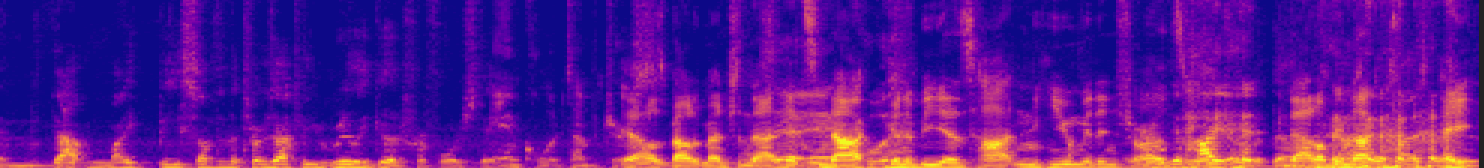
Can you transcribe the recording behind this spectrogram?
and that might be something that turns out to be really good for Florida State. and cooler temperatures. Yeah, I was about to mention that Yeah, it's not cool. going to be as hot and humid in They'll get Charlottesville. That'll be nice. hey,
